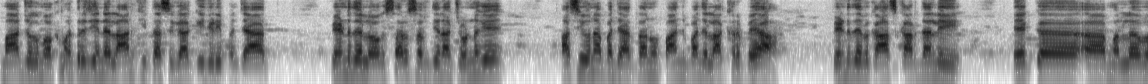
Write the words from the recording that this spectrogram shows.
ਮਾਨਯੋਗ ਮੁੱਖ ਮੰਤਰੀ ਜੀ ਨੇ ਐਲਾਨ ਕੀਤਾ ਸੀਗਾ ਕਿ ਜਿਹੜੀ ਪੰਚਾਇਤ ਪਿੰਡ ਦੇ ਲੋਕ ਸਰਵਸੰਮਤੀ ਨਾਲ ਚੁਣਨਗੇ ਅਸੀਂ ਉਹਨਾਂ ਪੰਚਾਇਤਾਂ ਨੂੰ 5-5 ਲੱਖ ਰੁਪਇਆ ਪਿੰਡ ਦੇ ਵਿਕਾਸ ਕਾਰਜਾਂ ਲਈ ਇੱਕ ਮਤਲਬ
